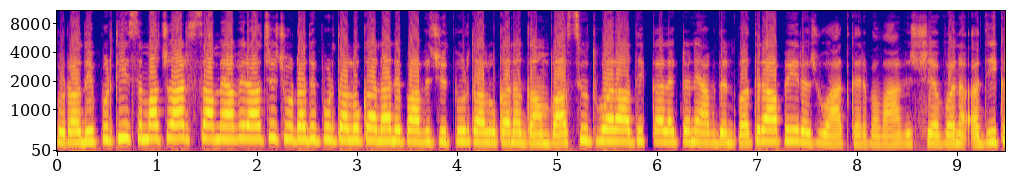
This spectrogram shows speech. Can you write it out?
છોટાઉદેપુરથી સમાચાર સામે આવી રહ્યા છે. છોટાઉદેપુર તાલુકાના અને પાવીજીતપુર તાલુકાના ગામવાસીઓ દ્વારા અધિક કલેક્ટરને આવેદનપત્ર આપી રજૂઆત કરવામાં આવી છે. વન અધિક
